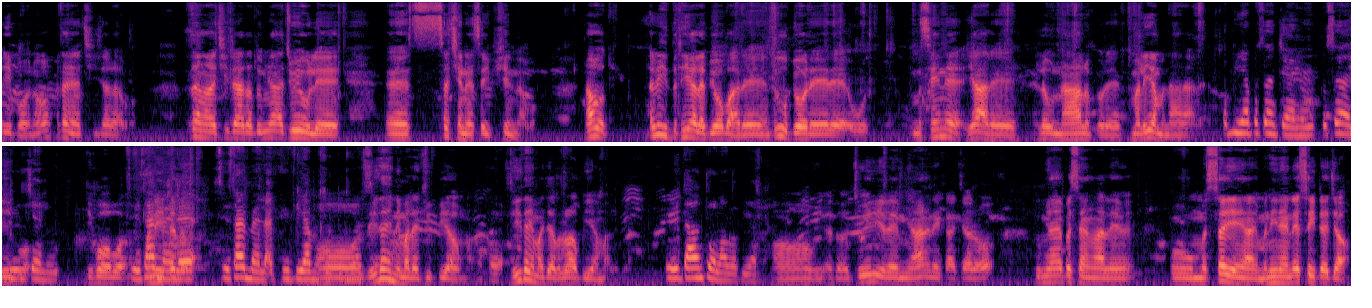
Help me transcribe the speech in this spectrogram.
အေးပေါ့နော်ပတ်စံတွေချီးထားတာပေါ့ပတ်စံကလည်းချီးထားတာသူများအကျွေးကိုလည်းအဲဆက်ချင်တဲ့စိတ်ဖြစ်နေတာပေါ့နောက်အဲ့ဒီတတိယလည်းပြောပါတယ်သူ့ကိုပြောတယ်တဲ့ဟိုမစင်းနဲ့ရတယ်အလုံနာလို့ပြောတယ်ညီမလေးကမနာတာတဲ့အမေကပတ်စံကျန်လို့ပတ်စံအရေးကျန်လို့ ဒီပေါ်ပေါ့ဈေးဆိုင်မယ်လေဈေးဆိုင်မယ်လေအပြည့်ပြရမှာဆိုတော့ဈေးတိုင်းနေမှာလည်းကြည့်ပြရအောင်ပါဟုတ်ကဲ့ဈေးတိုင်းမှာကျဘယ်လောက်ပြရမှာလဲဗျဈေးတောင်းကျော်လာပါဗျာอ๋อဟုတ်ပြီအဲ့တော့အကျွေးတွေလည်းများနေတဲ့ခါကျတော့သူများရဲ့ပတ်စံကလည်းဟိုမဆက်ရင်ရရင်မနေနိုင်တဲ့စိတ်တက်ကြောင့်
